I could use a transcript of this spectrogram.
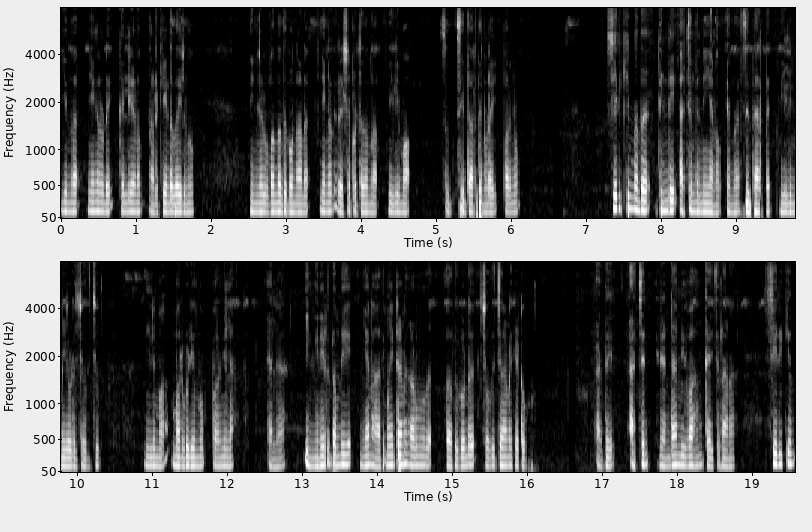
ഇന്ന് ഞങ്ങളുടെ കല്യാണം നടക്കേണ്ടതായിരുന്നു. നിങ്ങൾ വന്നതുകൊണ്ടാണ് ഞങ്ങൾ രക്ഷപ്പെട്ടതെന്ന് നിലിമ സിദ്ധാർത്ഥനോടായി പറഞ്ഞു. ശരിക്കും അത് നിന്റെ അച്ഛൻ തന്നെയാണോ എന്ന് സിദ്ധാർത്ഥ് നീലിമയോട് ചോദിച്ചു. നീലിമ മറുപടിയൊന്നും പറഞ്ഞില്ല. അല്ല ഇങ്ങനെയൊരു തന്തയെ ഞാൻ ആദ്യമായിട്ടാണ് കാണുന്നത്. അതുകൊണ്ട് ചോദിച്ചതാണ് കേട്ടോ. അതെ അച്ഛൻ രണ്ടാം വിവാഹം കഴിച്ചതാണ്. ശരിക്കും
